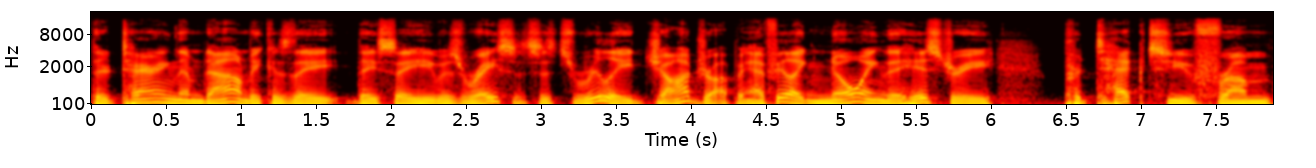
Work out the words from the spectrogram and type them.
They're tearing them down because they, they say he was racist. It's really jaw dropping. I feel like knowing the history protects you from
